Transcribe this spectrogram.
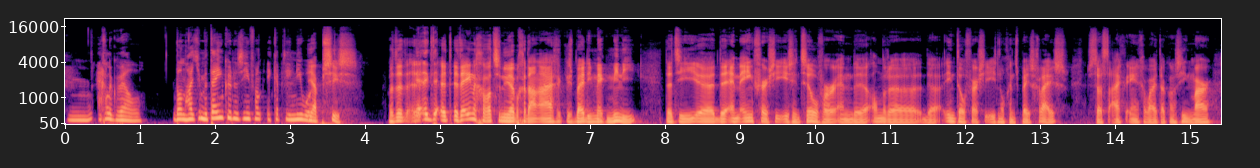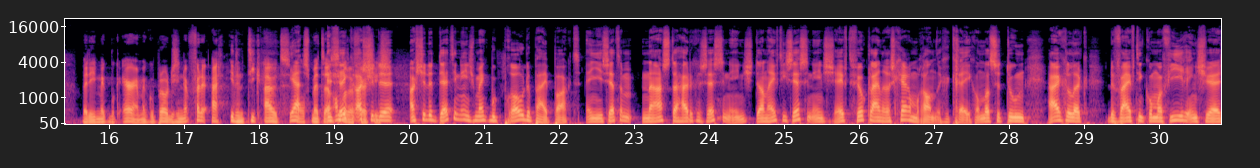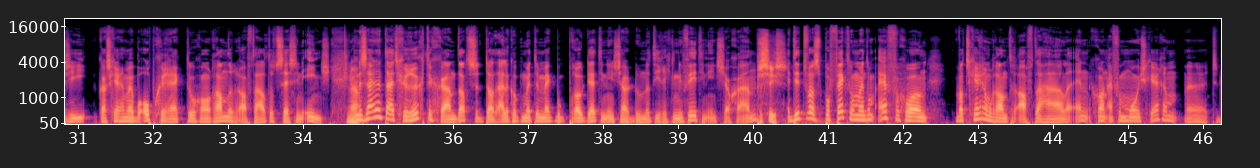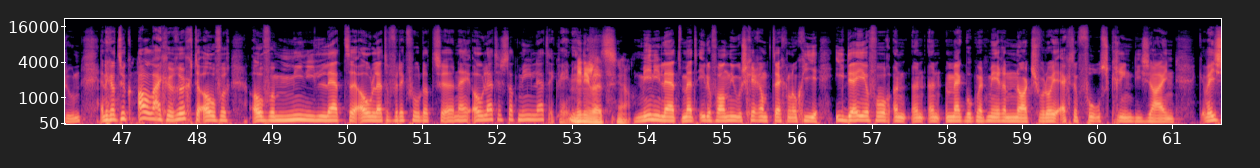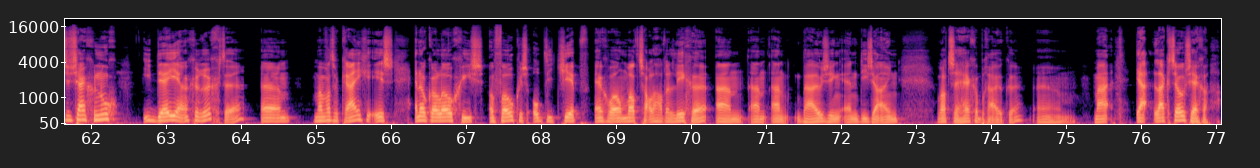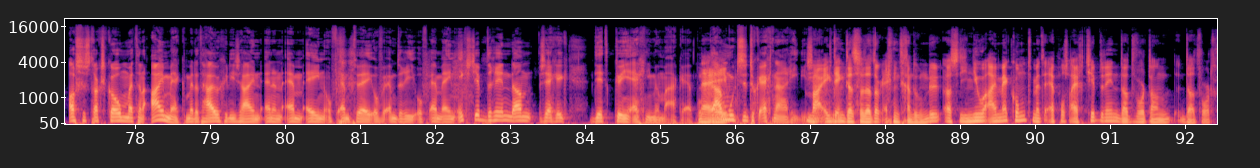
Mm, eigenlijk wel. Dan had je meteen kunnen zien van, ik heb die nieuwe. Ja, precies. Want het, het, het, het enige wat ze nu hebben gedaan eigenlijk is bij die Mac Mini... dat die, eh, de M1-versie is in het zilver en de andere, de Intel-versie is nog in het space grijs. Dus dat is eigenlijk het enige waar je het aan kan zien. Maar bij die MacBook Air en MacBook Pro, die zien er verder eigenlijk identiek uit Ja, als met de en andere zeker als je, de, als je de 13-inch MacBook Pro erbij pakt en je zet hem naast de huidige 16-inch, dan heeft die 16-inch heeft veel kleinere schermranden gekregen. Omdat ze toen eigenlijk de 15,4-inch versie qua scherm hebben opgerekt door gewoon randen eraf te halen tot 16-inch. Ja. En er zijn een tijd geruchten gegaan dat ze dat eigenlijk ook met de MacBook Pro 13-inch zouden doen, dat die richting de 14-inch zou gaan. Precies. En dit was het perfecte moment om even gewoon wat schermrand eraf te halen. En gewoon even een mooi scherm eh, te doen. En er gaan natuurlijk allerlei geruchten over, over mini-LED, eh, OLED of weet ik veel hoe dat... eh, nee, OLED is dat mini-LED? Ik weet niet. Mini-LED, ja. Mini-LED met in ieder geval nieuwe schermtechnologieën. Ideeën voor een, een, een een MacBook met meer een notch, waardoor je echt een fullscreen design... Weet je, er zijn genoeg ideeën en geruchten. ehm, maar wat we krijgen is, en ook wel logisch, een focus op die chip. En gewoon wat ze al hadden liggen aan, aan, aan behuizing en design. Wat ze hergebruiken. Ehm, maar ja, laat ik het zo zeggen. Als ze straks komen met een iMac met het huidige design en een M1 of M2 of M3 of M1 X-chip erin, dan zeg ik, dit kun je echt niet meer maken, Apple. Nee. Daar moeten ze toch echt naar een redesign Maar ik toe. denk dat ze dat ook echt niet gaan doen. Als die nieuwe iMac komt met de Apple's eigen chip erin, dat wordt dan, dat wordt,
